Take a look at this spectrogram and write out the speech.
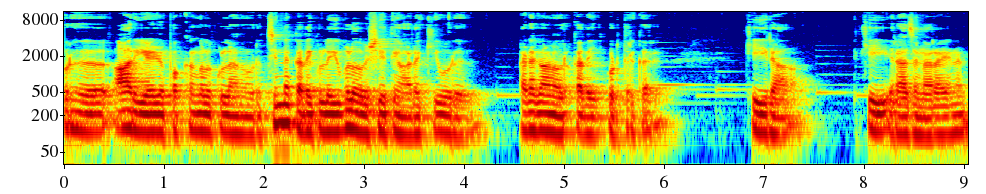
ஒரு ஆறு ஏழு பக்கங்களுக்குள்ளான ஒரு சின்ன கதைக்குள்ளே இவ்வளோ விஷயத்தையும் அடக்கி ஒரு அழகான ஒரு கதை கொடுத்துருக்காரு. கீரா கி. ராஜநாராயணன்.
